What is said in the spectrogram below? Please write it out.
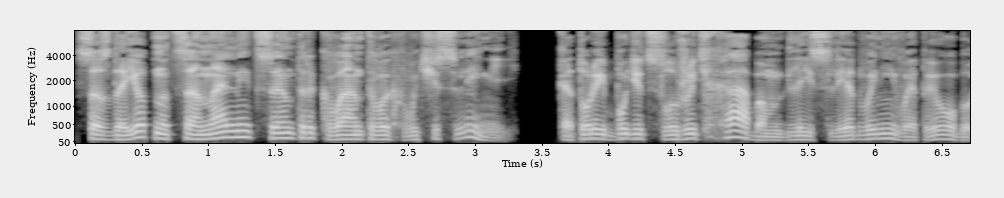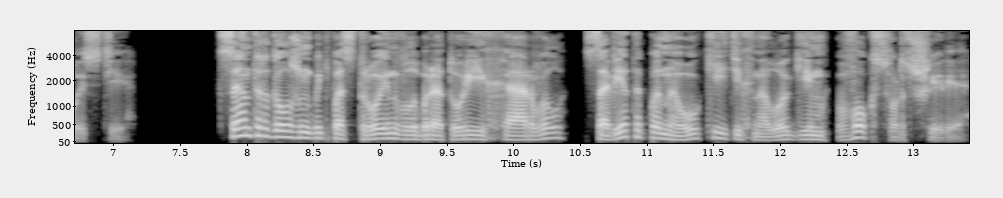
создает Национальный центр квантовых вычислений, который будет служить хабом для исследований в этой области. Центр должен быть построен в лаборатории Харвелл Совета по науке и технологиям в Оксфордшире.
